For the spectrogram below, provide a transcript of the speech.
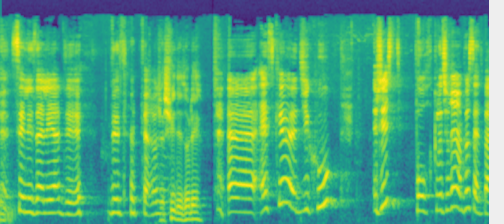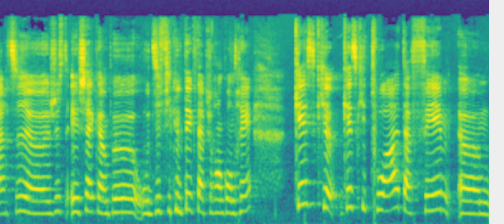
C'est les aléas des, des, interviews. Je suis désolé. Euh, Est-ce que du coup, juste pour clôturer un peu cette partie, euh, juste échec un peu ou difficulté que tu as pu rencontrer, Qu'est-ce, que, qu'est-ce qui, toi, t'a fait euh,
